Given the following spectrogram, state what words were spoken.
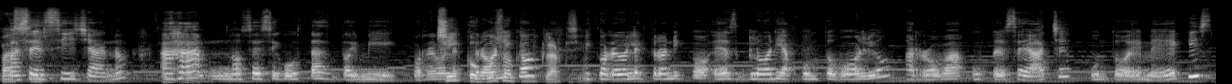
más sencilla, ¿no? Ajá, no sé si gustas, doy mi correo electrónico. claro que sí. Mi correo electrónico es gloria.bolio.upch.mx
